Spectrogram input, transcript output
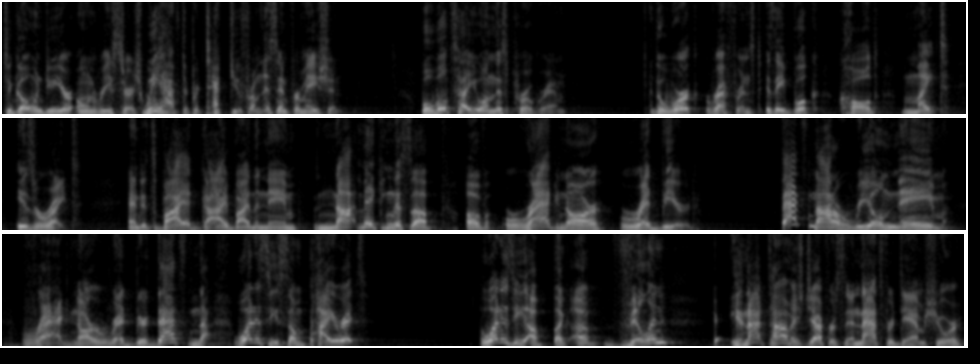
to go and do your own research. We have to protect you from this information. Well, we'll tell you on this program. The work referenced is a book called Might is Right and it's by a guy by the name, not making this up, of Ragnar Redbeard. That's not a real name, Ragnar Redbeard. That's not, what is he, some pirate? What is he, a, like a villain? He's not Thomas Jefferson, that's for damn sure.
